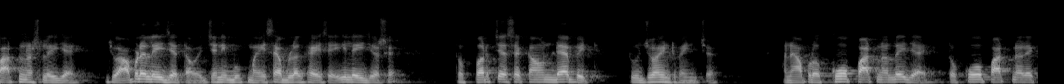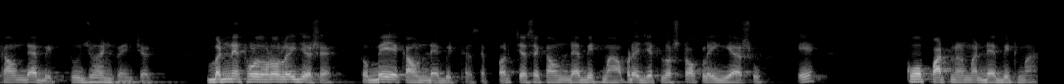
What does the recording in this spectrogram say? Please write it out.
પાર્ટનર્સ લઈ જાય. જો આપણે લઈ જતા હોય, જેની બુકમાં હિસાબ લખાય છે, એ લઈ જશે, તો purchase account debit to joint venture અને આપણો કો પાર્ટનર લઈ જાય, તો co partner account debit to joint venture બંને થોડો થોડો લઈ જશે, તો બે એકાઉન્ટ ડેબિટ થશે. પરચેસ એકાઉન્ટ ડેબિટમાં આપણે જેટલો સ્ટોક લઈ ગયા છું એ કો પાર્ટનરમાં ડેબિટમાં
